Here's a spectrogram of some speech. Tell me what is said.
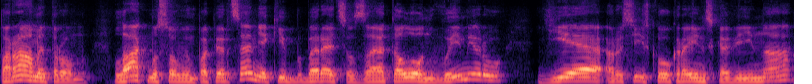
параметром, лакмусовим папірцем, який береться за еталон виміру, є російсько-українська війна,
